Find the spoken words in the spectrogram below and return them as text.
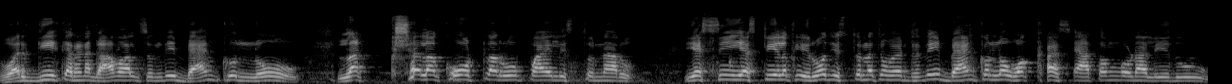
వర్గీకరణ కావాల్సింది బ్యాంకుల్లో. లక్షల కోట్ల రూపాయలు ఇస్తున్నారు. ఎస్సీ ఎస్టీలకు ఈరోజు ఇస్తున్నటువంటిది బ్యాంకుల్లో ఒక్క శాతం కూడా లేదు.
